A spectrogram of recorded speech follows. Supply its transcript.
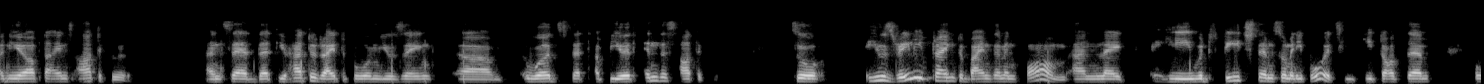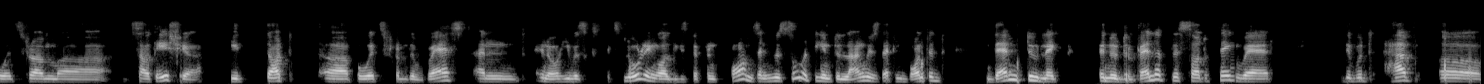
a New York Times article and said that you had to write a poem using um, words that appeared in this article. So he was really trying to bind them in form and like he would teach them so many poets he, he taught them poets from uh, south asia he taught uh, poets from the west and you know he was exploring all these different forms and he was so attuned to language that he wanted them to like you know develop this sort of thing where they would have a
